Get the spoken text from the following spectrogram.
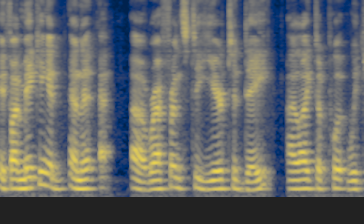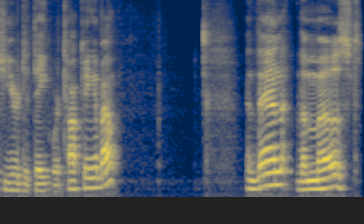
if I'm making a, an, a reference to year to date, I like to put which year to date we're talking about. And then the most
